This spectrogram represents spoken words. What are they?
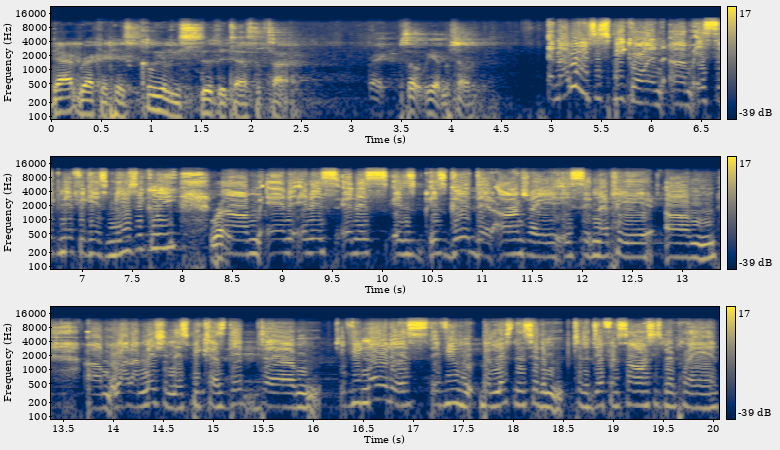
that record has clearly stood the test of time. Right. So yeah, Michelle. And I wanted to speak on um, its significance musically. Right. Um, and and it's and it's, it's it's good that Andre is sitting up here um, um, while I mention this because the, the, um, if you notice, if you've been listening to the to the different songs he's been playing,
